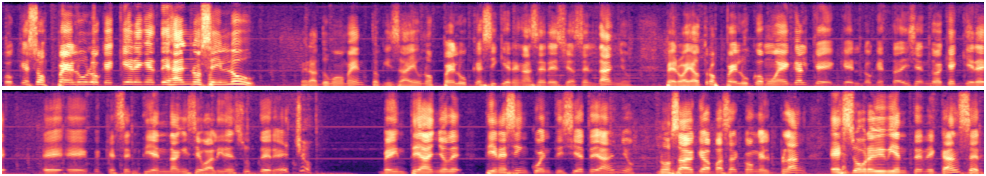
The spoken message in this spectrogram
porque esos pelú lo que quieren es dejarnos sin luz. Pero a tu momento, quizá hay unos pelús que sí quieren hacer eso y hacer daño, pero hay otros pelús como Edgar que, que lo que está diciendo es que quiere eh, eh, que se entiendan y se validen sus derechos. 20 años de, tiene 57 años, no sabe qué va a pasar con el plan, es sobreviviente de cáncer.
